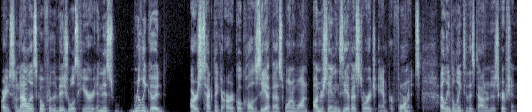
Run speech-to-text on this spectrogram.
All right, so now let's go for the visuals here in this really good Ars Technica article called ZFS 101, Understanding ZFS Storage and Performance. I'll leave a link to this down in the description.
